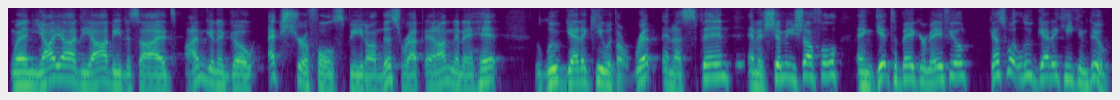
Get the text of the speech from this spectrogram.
when Yaya Diaby decides I'm going to go extra full speed on this rep and I'm going to hit Luke Goedeke with a rip and a spin and a shimmy shuffle and get to Baker Mayfield, guess what Luke Goedeke can do?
